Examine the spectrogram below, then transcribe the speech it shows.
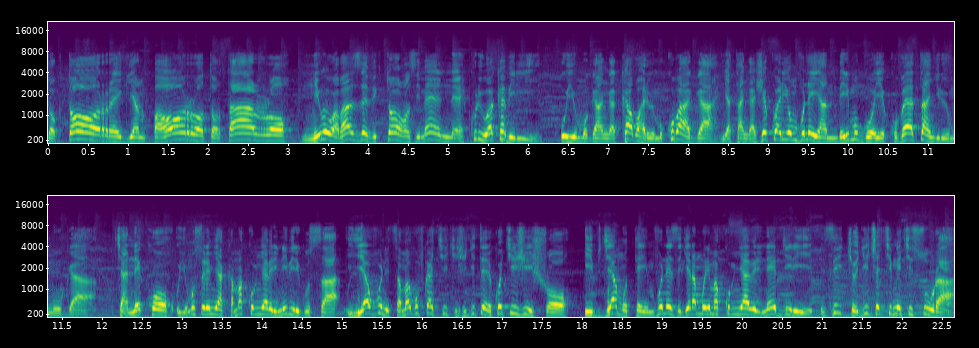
Dr gianpaolo tortaro ni we wabaze victor zimen kuri wa kabiri. Uyu muganga kabuhariwe mu kubaga yatangaje ko ariyo mvune ya mbere imugoye kuva yatangira uyu mwuga. Cyane ko uyu musore w'imyaka makumyabiri n'ibiri gusa yavunitse amagufwa akikije igitereko cy'ijisho. Ibyamuteye imvune zigera muri makumyabiri n'ebyiri z'icyo gice kimwe cy'isura.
